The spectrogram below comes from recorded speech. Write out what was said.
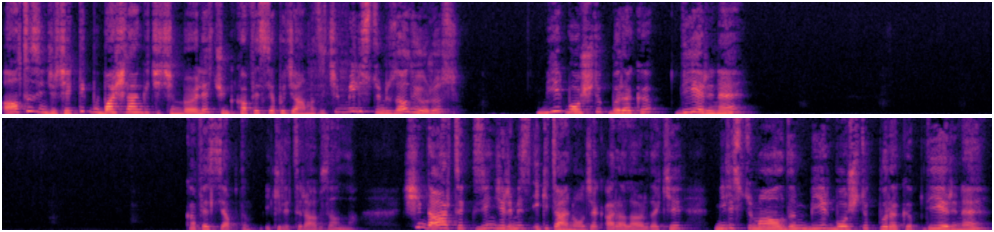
6 zincir çektik. Bu başlangıç için böyle. Çünkü kafes yapacağımız için. Mil üstümüzü alıyoruz. Bir boşluk bırakıp diğerine kafes yaptım ikili trabzanla. Şimdi artık zincirimiz iki tane olacak aralardaki. Mil üstüme aldım bir boşluk bırakıp diğerine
